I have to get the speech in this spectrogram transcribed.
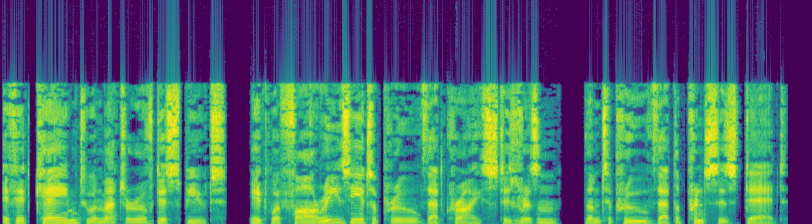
If it came to a matter of dispute, it were far easier to prove that Christ is risen, than to prove that the prince is dead.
